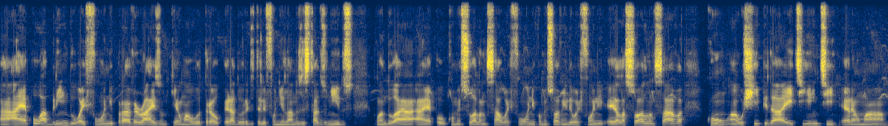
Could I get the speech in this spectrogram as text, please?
a, a Apple abrindo o iPhone para a Verizon, que é uma outra operadora de telefonia lá nos Estados Unidos. Quando a, a Apple começou a lançar o iPhone, começou a vender o iPhone, ela só lançava com a, o chip da AT&T. Era uma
